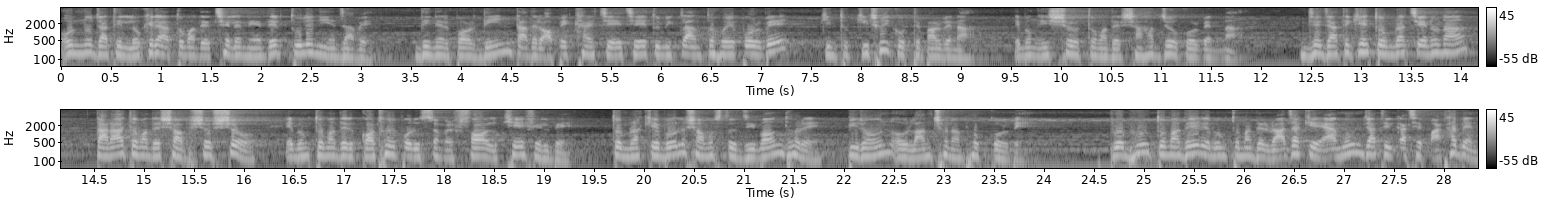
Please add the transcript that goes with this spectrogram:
অন্য জাতির লোকেরা তোমাদের ছেলে মেয়েদের তুলে নিয়ে যাবে। দিনের পর দিন তাদের অপেক্ষায় চেয়ে চেয়ে তুমি ক্লান্ত হয়ে পড়বে কিন্তু কিছুই করতে পারবে না এবং ঈশ্বর তোমাদের সাহায্যও করবেন না। যে জাতিকে তোমরা চেনো না, তারা তোমাদের সব শস্য এবং তোমাদের কঠোর পরিশ্রমের ফল খেয়ে ফেলবে। তোমরা কেবল সমস্ত জীবন ধরে পীড়ন ও লাঞ্ছনা ভোগ করবে। প্রভু তোমাদের এবং তোমাদের রাজাকে এমন জাতির কাছে পাঠাবেন,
